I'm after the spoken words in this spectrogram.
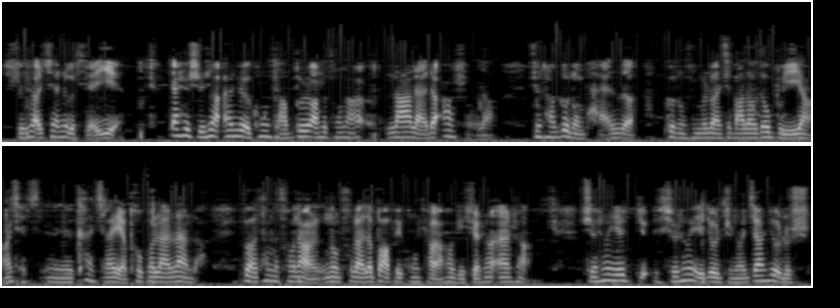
学校签这个协议，但是学校安这个空调不知道是从哪拉来的二手的，经常各种牌子、各种什么乱七八糟都不一样，而且嗯看起来也破破烂烂的，不知道他们从哪弄出来的报废空调，然后给学生安上，学生也就学生也就只能将就着使。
